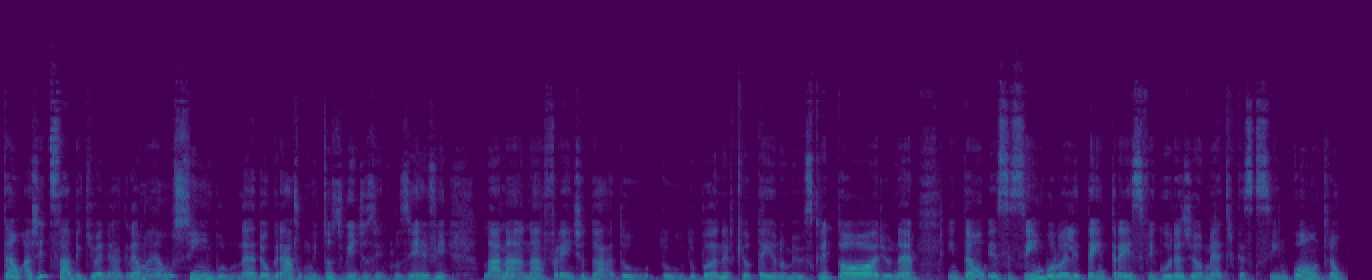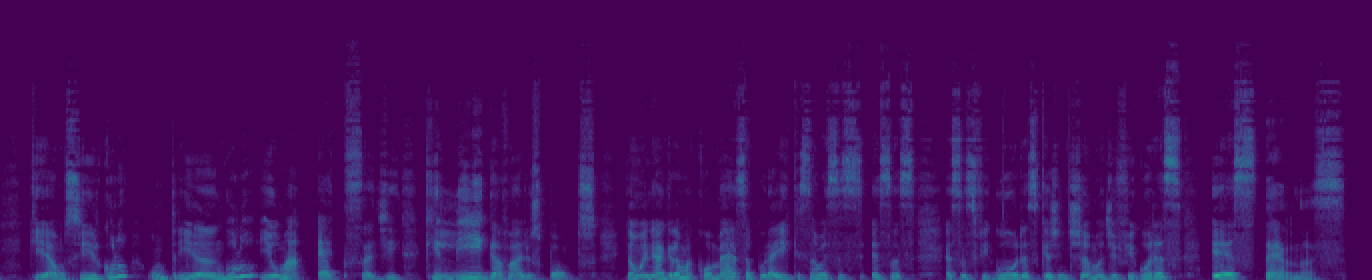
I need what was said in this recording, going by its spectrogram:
Então a gente sabe que o enneagrama é um símbolo né? Eu gravo muitos vídeos inclusive, lá na, na frente da, do, do, do banner que eu tenho no meu escritório, né? Então, esse símbolo, ele tem três figuras geométricas que se encontram, que é um círculo, um triângulo e uma hexade, que liga vários pontos. Então, o Enneagrama começa por aí, que são esses, essas, essas figuras que a gente chama de figuras externas.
